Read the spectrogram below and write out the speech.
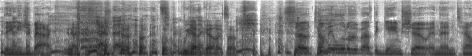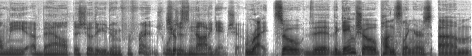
They need you back. yeah, that, that's we gotta go. important. It's so tell me a little bit about the game show, and then tell me about the show that you're doing for Fringe, which Sure. is not a game show. Right. So the the game show Punslingers, um,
